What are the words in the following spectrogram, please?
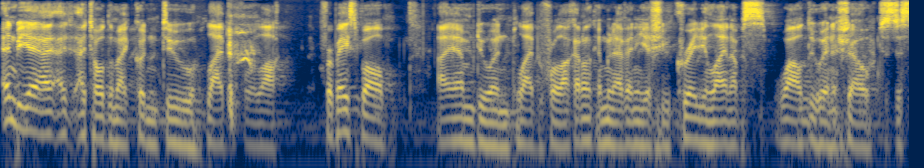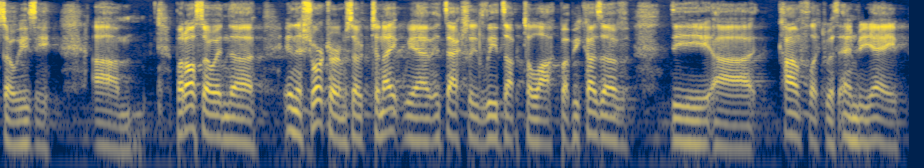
NBA, I, I told them I couldn't do live before lock. For baseball, I am doing live before lock. I don't think I'm going to have any issue creating lineups while doing a show. It's just so easy. Um, but also in the in the short term, so tonight we have it's actually leads up to lock, but because of the uh, conflict with NBA,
